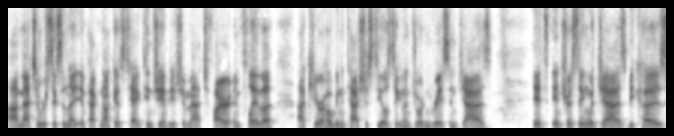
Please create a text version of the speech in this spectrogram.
Uh, match number six of the Impact Knockouts Tag Team Championship match: Fire and Flava uh, Kiera Hogan and Tasha Steelz taking on Jordynne Grace and Jazz. It's interesting with Jazz because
